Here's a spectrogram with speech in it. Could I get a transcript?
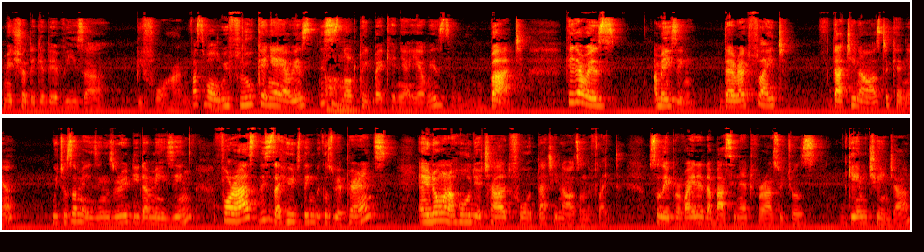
make sure they get their visa beforehand. First of all, we flew Kenya Airways. This is ah. not paid by Kenya Airways, but Kenya Airways, amazing. Direct flight, 13 hours to Kenya, which was amazing. Zuri did amazing. For us, this is a huge thing because we're parents and you don't want to hold your child for 13 hours on the flight. So they provided a bassinet for us, which was game changer.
